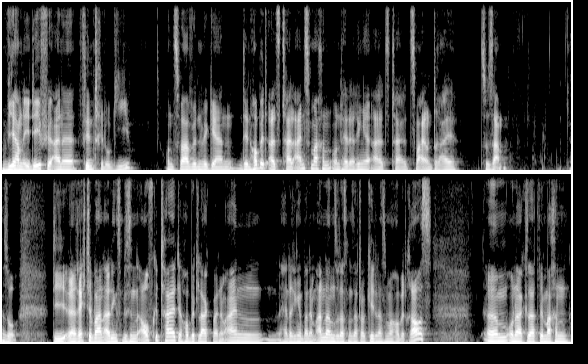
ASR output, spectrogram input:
wir haben eine Idee für eine Filmtrilogie. Und zwar würden wir gern den Hobbit als Teil 1 machen und Herr der Ringe als Teil 2 und 3 zusammen. So. Die äh, Rechte waren allerdings ein bisschen aufgeteilt. Der Hobbit lag bei dem einen, Herr der Ringe bei dem anderen, sodass man sagt, okay, dann lassen wir Hobbit raus. Ähm, und er hat gesagt, wir machen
